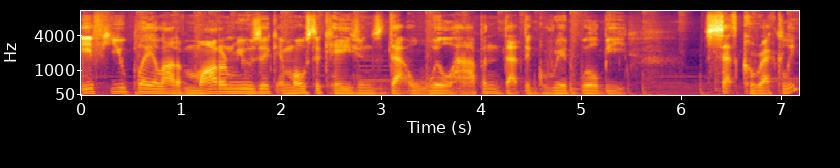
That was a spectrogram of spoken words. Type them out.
If you play a lot of modern music, in most occasions that will happen, that the grid will be set correctly.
